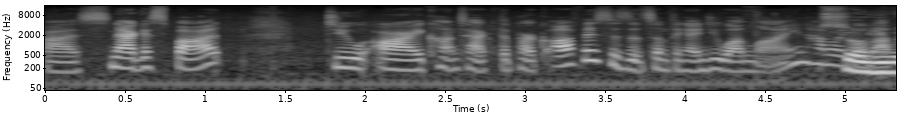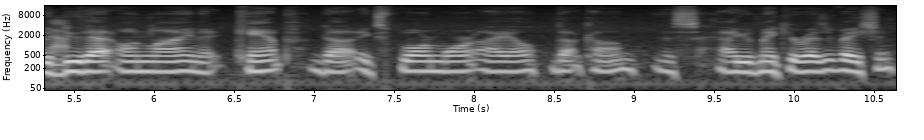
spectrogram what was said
uh, snag a spot, do I contact the park office? Is it something I do online? How do so I go you would that? do that online at camp.exploremoreil.com is how you would make your reservation.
